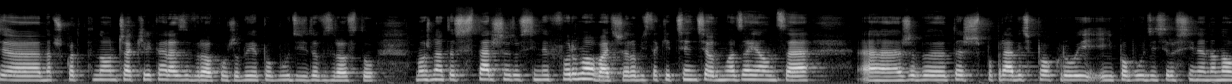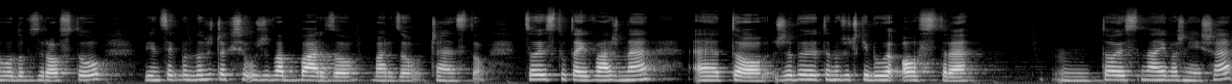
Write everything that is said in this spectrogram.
e, na przykład pnącza kilka razy w roku, żeby je pobudzić do wzrostu. Można też starsze rośliny formować, że robić takie cięcie odmładzające, żeby też poprawić pokrój i pobudzić roślinę na nowo do wzrostu. Więc jakby nożyczek się używa bardzo, bardzo często. Co jest tutaj ważne, e, to żeby te nożyczki były ostre. Mm, to jest najważniejsze,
